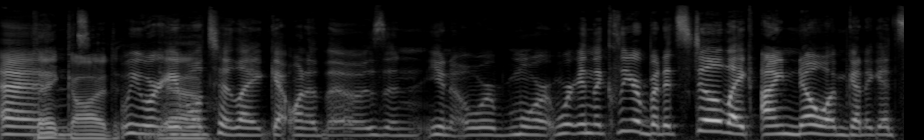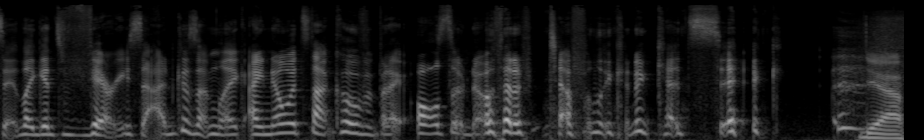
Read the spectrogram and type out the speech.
And Thank God, we were yeah. able to like get one of those, and you know we're more we're in the clear. But it's still like I know I'm gonna get sick. Like it's very sad because I'm like I know it's not COVID, but I also know that I'm definitely gonna get sick. Yeah.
